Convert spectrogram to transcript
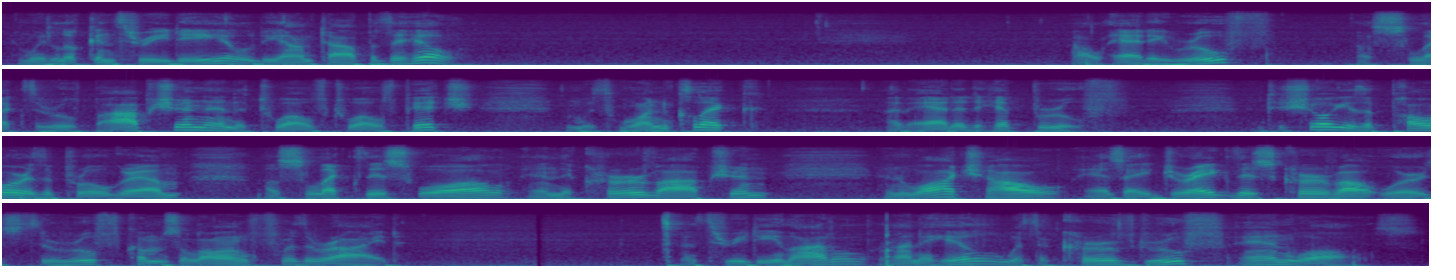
And we look in 3D, it'll be on top of the hill. I'll add a roof I'll select the roof option and a 12-12 pitch and with one click I've added a hip roof. And to show you the power of the program I'll select this wall and the curve option and watch how as I drag this curve outwards the roof comes along for the ride. A 3D model on a hill with a curved roof and walls.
